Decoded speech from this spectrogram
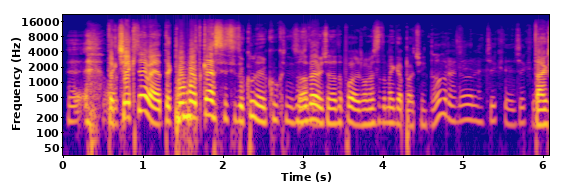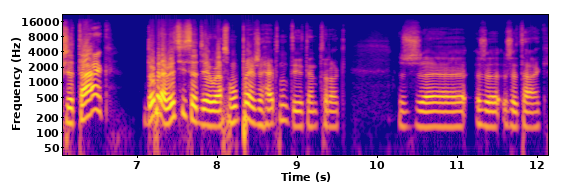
tak čekneme, tak po podcaste si to kľudne kúkni, som zvedavý, čo na to povieš, lebo sa to mega páči. Dobre, dobre, čeknem, čeknem. Takže tak, dobré veci sa dejú, ja som úplne že hypnutý tento rok, že, že, že tak.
